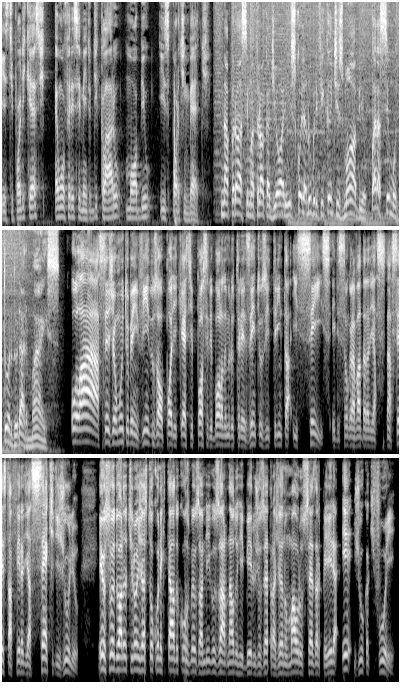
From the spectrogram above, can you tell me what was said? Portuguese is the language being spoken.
Este podcast é um oferecimento de Claro, Móbil e Sporting Bet. Na próxima troca de óleo, escolha lubrificantes Móbil para seu motor durar mais. Olá, sejam muito bem-vindos ao podcast Posse de Bola número 336, edição gravada na sexta-feira, dia 7 de julho. Eu sou Eduardo Tironi e já estou conectado com os meus amigos Arnaldo Ribeiro, José Trajano, Mauro César Pereira e Juca Kifuri.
